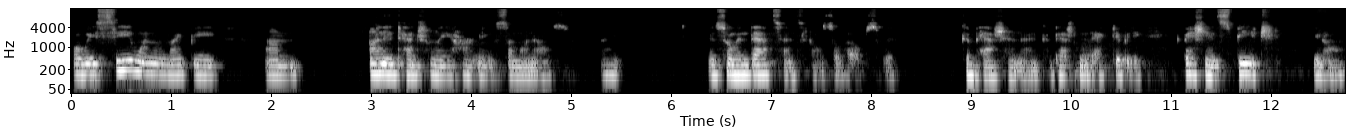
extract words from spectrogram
or we see when we might be um, unintentionally harming someone else, right? And so, in that sense, it also helps with compassion and compassionate activity, compassionate speech, you know.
